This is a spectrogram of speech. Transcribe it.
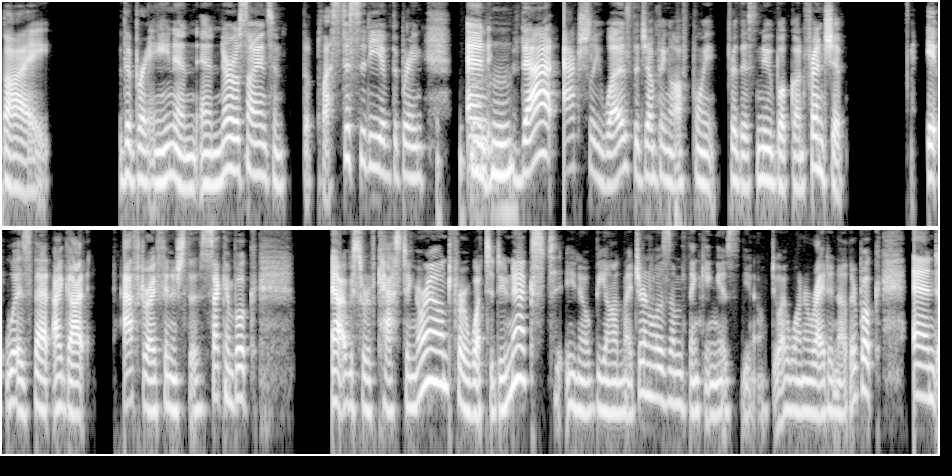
by the brain and and neuroscience and the plasticity of the brain and mm-hmm. that actually was the jumping off point for this new book on friendship it was that i got after I finished the second book, I was sort of casting around for what to do next, you know, beyond my journalism, thinking is, you know, do I want to write another book? And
